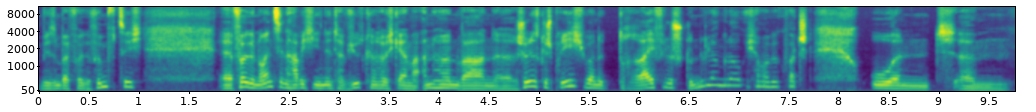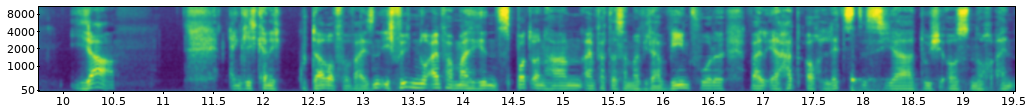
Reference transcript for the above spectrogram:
Wir sind bei Folge 50. Äh, Folge 19 habe ich ihn interviewt, könnt ihr euch gerne mal anhören. War ein äh, schönes Gespräch, über eine Dreiviertelstunde lang, glaube ich, haben wir gequatscht. Und ähm, ja, eigentlich kann ich gut darauf verweisen. Ich will nur einfach mal hier einen Spot-on haben, einfach, dass er mal wieder erwähnt wurde, weil er hat auch letztes Jahr durchaus noch ein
